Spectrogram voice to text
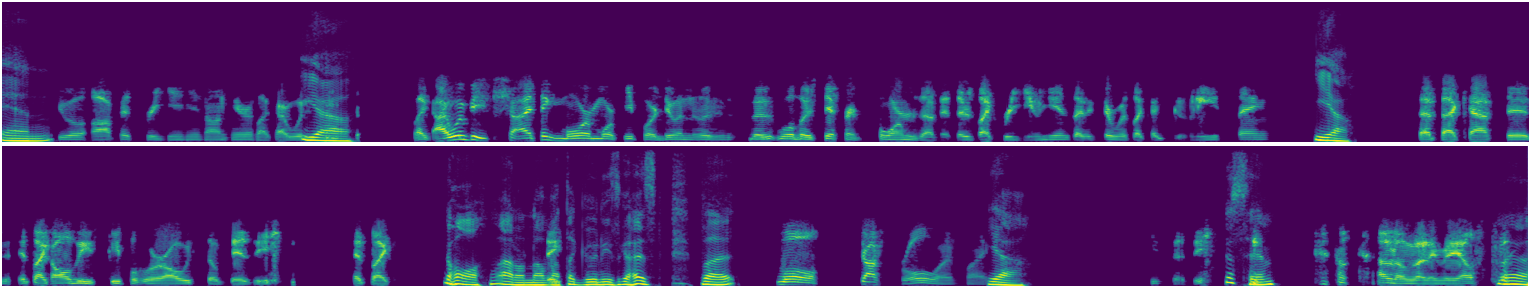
and do an office reunion on here like i wouldn't yeah, be, like i wouldn't be shy i think more and more people are doing there's, there's well there's different forms of it there's like reunions i think there was like a goonies thing yeah. that that cast did. It's like all these people who are always so busy. It's like, Oh, I don't know They- about the Goonies guys, but well, Josh Brolin, like yeah, he's busy. just him. I don't know about anybody else. Yeah.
